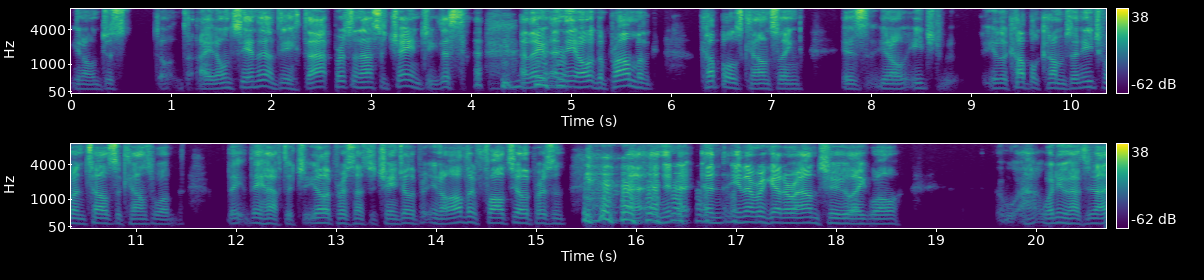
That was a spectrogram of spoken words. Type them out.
you know, just don't, I don't see anything. That person has to change. You just, and they, and you know, the problem with couples counseling is, you know, each, the couple comes and each one tells the counselor, well, they, they have to, the other person has to change, other, you know, all the faults the other person uh, and you, and you never get around to like, well, what do you have to, do?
